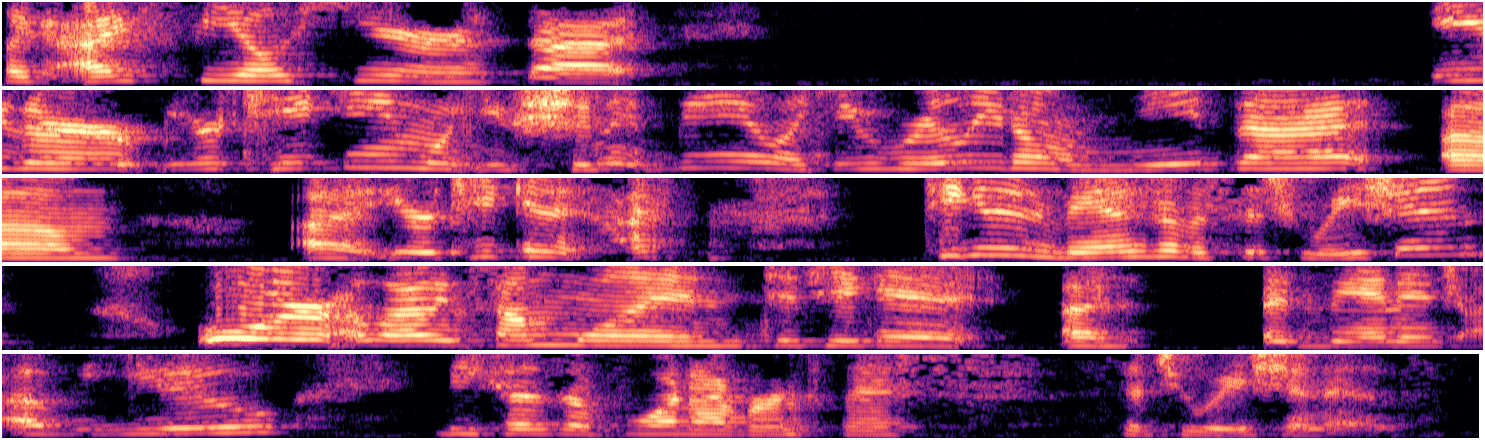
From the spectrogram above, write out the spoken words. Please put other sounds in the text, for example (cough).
Like I feel here that either you're taking what you shouldn't be, like you really don't need that. Um, uh, you're taking taking advantage of a situation, or allowing someone to take a, a advantage of you because of whatever this situation is.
